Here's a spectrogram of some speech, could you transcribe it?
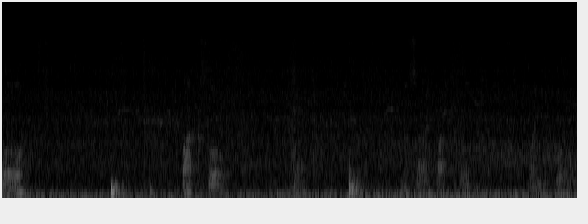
Low. Back foot. Well, side back foot. Length forward.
